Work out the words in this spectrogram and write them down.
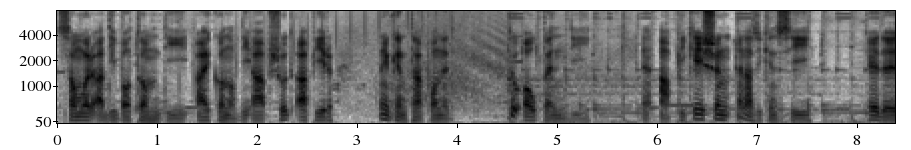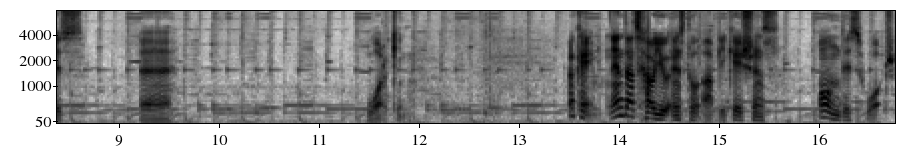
somewhere at the bottom the icon of the app should appear and you can tap on it to open the uh, application and as you can see it is uh, working. Okay, and that's how you install applications on this watch.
